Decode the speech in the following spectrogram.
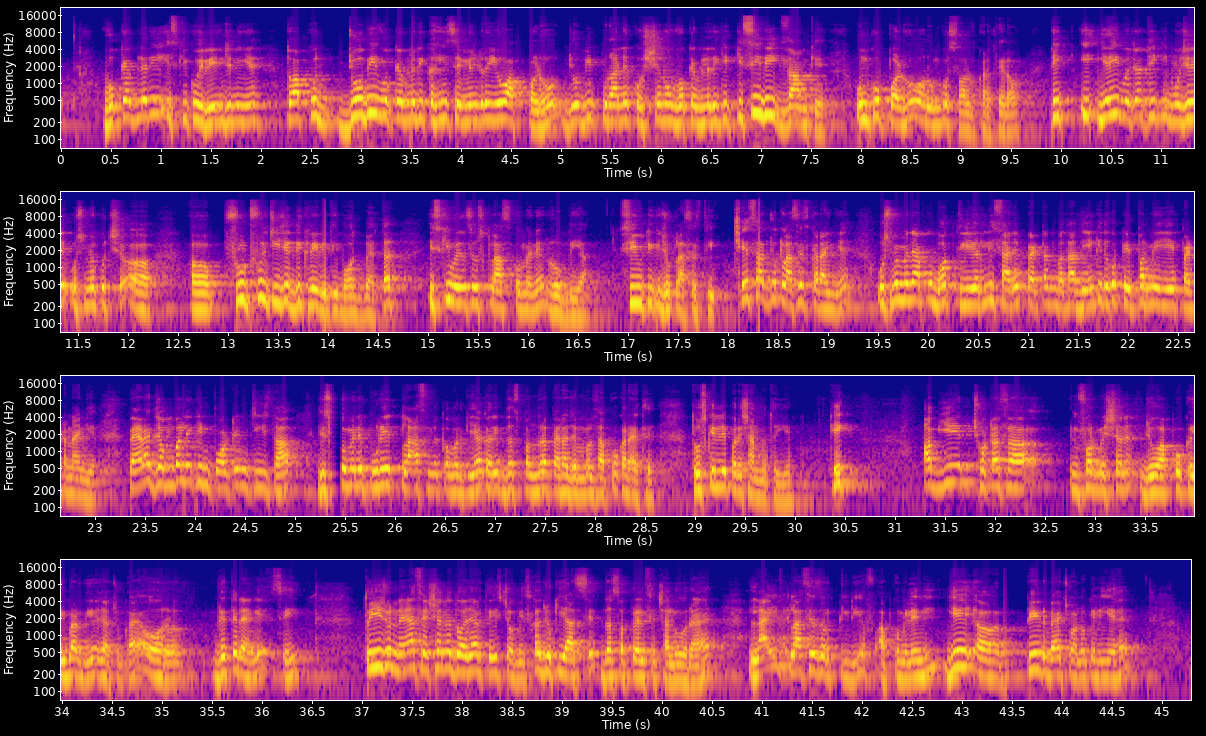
वोकेबलरी इसकी कोई रेंज नहीं है। तो आपको जो भी वोकेबलरी कहीं से मिल रही हो, आप पढ़ो। जो भी पुराने क्वेश्चन हो वोकेबलरी के किसी भी एग्ज़ाम के, उनको पढ़ो और उनको सॉल्व करते रहो। ठीक? यही वजह थी कि मुझे उसमें कुछ फ्रूटफुल चीज़ें दिख नहीं रही थी बहुत बेहतर। इसकी वजह से उस क्लास को मैंने रोक दिया। सीयूटी की जो क्लासेस थी छः सात जो क्लासेस कराई हैं, उसमें मैंने आपको बहुत क्लियरली सारे पैटर्न बता दिए कि देखो पेपर में ये पैटर्न आएँगे। पैरा जंबल एक इंपॉर्टेंट चीज़ था, जिसको मैंने पूरे क्लास में कवर किया, करीब दस पंद्रह पैरा जंबल्स आपको कराए थे। तो उसके लिए परेशान मत होइए, ठीक? अब ये एक छोटा सा इन्फॉर्मेशन है, जो आपको कई बार दिया जा चुका है और देते रहेंगे, सही? तो ये जो नया सेशन है 2023-24 का, जो कि आज से 10 अप्रैल से चालू हो रहा है लाइव क्लासेस और पीडीएफ आपको मिलेंगी। ये पेड बैच वालों के लिए है।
